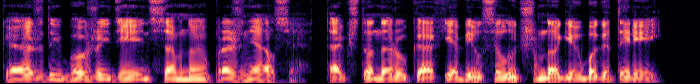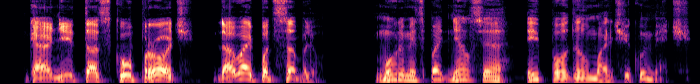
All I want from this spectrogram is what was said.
«Каждый божий день со мной упражнялся, так что на руках я бился лучше многих богатырей. Гони тоску прочь, давай подсоблю». Муромец поднялся и подал мальчику мяч.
